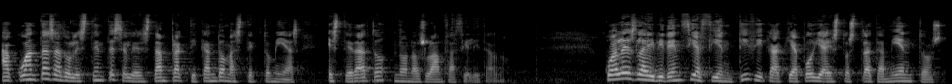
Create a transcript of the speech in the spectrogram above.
¿A cuántas adolescentes se les están practicando mastectomías? Este dato no nos lo han facilitado. ¿Cuál es la evidencia científica que apoya estos tratamientos?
